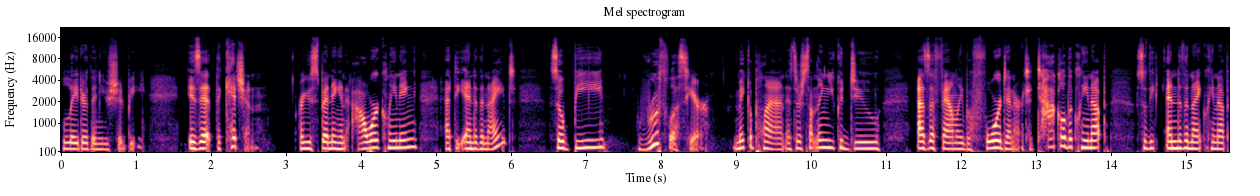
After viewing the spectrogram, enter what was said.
later than you should be? Is it the kitchen? Are you spending an hour cleaning at the end of the night? So be ruthless here. Make a plan. Is there something you could do as a family before dinner to tackle the cleanup so the end of the night cleanup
